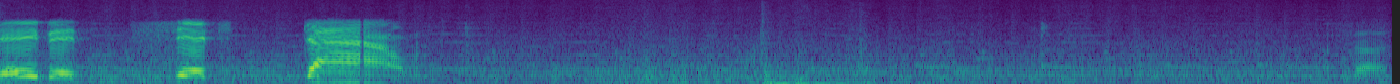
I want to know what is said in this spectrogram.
David, sit down. What's that?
